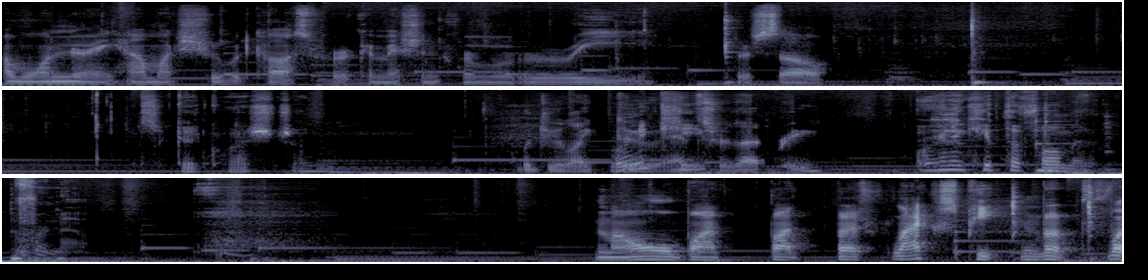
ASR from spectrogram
I'm wondering how much it would cost for a commission from Re herself. It's a good question. Would you like We're to keep- answer that, Re? We're gonna keep the foam in for now. No, but but but flex pe- but fle-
